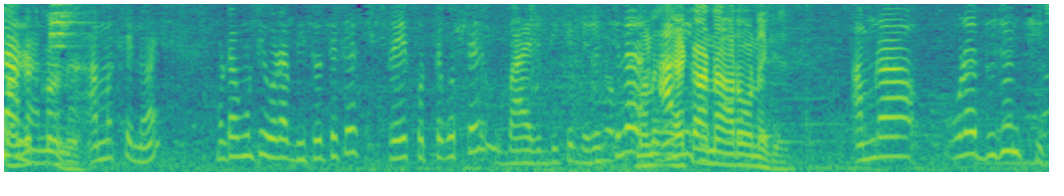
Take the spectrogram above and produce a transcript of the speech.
না না না, আমাকে নয়। মোটামুটি ওরা ভিতর থেকে স্প্রে করতে করতে বাইরের দিকে বেরোচ্ছিল মানে একা না আরও অনেকে? আমরা ওরা দুজন ছিল।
